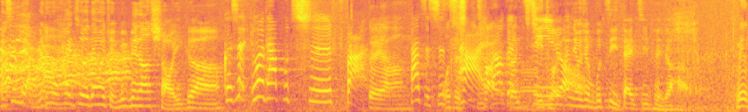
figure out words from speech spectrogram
可是两个，如果害制作单位准备便当少一个啊。可是因为他不吃饭，对啊，他只吃菜，然后跟鸡腿。那你为什么不自己带鸡腿就好了？没有，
